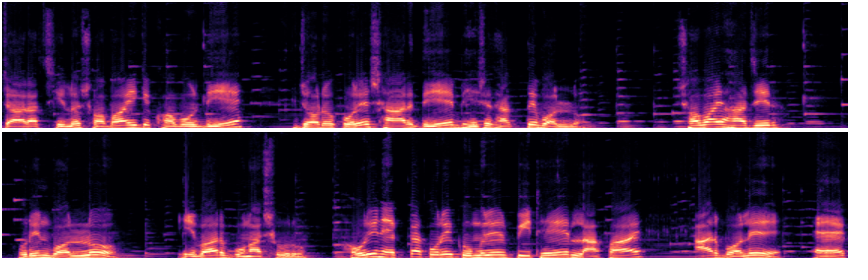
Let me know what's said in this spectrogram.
যারা ছিল সবাইকে খবর দিয়ে জড়ো করে সার দিয়ে ভেসে থাকতে বলল, সবাই হাজির? হরিণ বলল, এবার গোনা শুরু। হরিণ একটা করে কুমিরের পিঠে লাফায় আর বলে, এক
